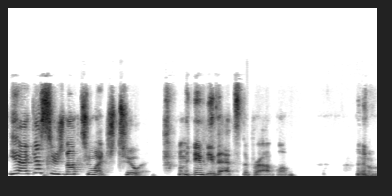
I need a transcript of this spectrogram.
yeah, I guess there's not too much to it. Maybe that's the problem. Yeah.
